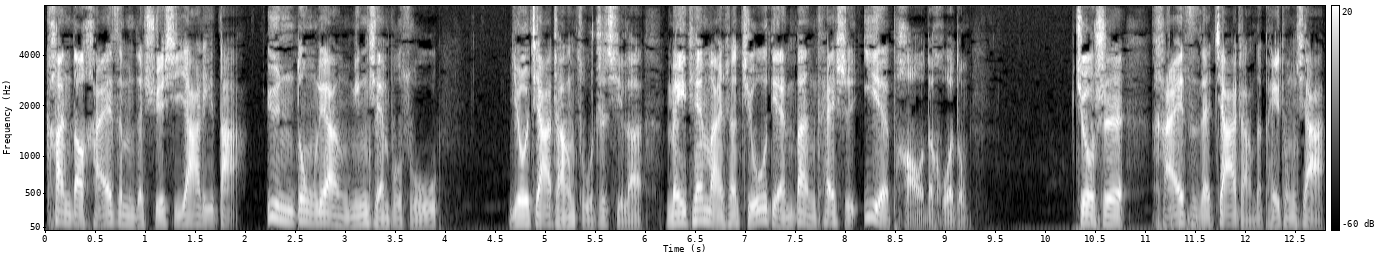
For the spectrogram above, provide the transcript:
看到孩子们的学习压力大，运动量明显不足，有家长组织起了每天晚上九点半开始夜跑的活动，就是孩子在家长的陪同下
